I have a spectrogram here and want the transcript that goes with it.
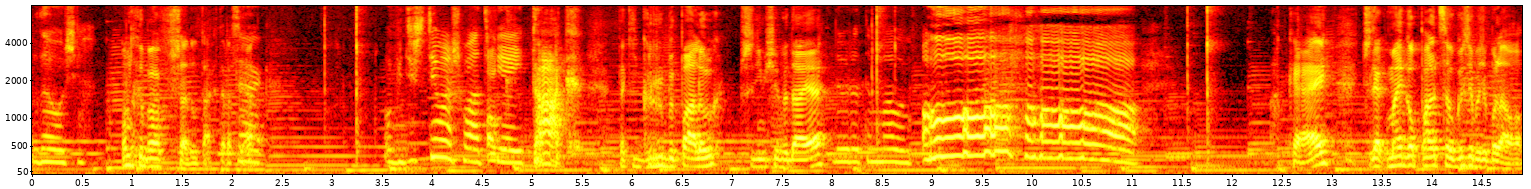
Udało się. On chyba wszedł, tak, teraz Tak. ja. O, widzisz, masz łatwiej. O, tak! Taki gruby paluch przy nim się wydaje. Dobra, tym małym. O! Okej. Czyli jak mojego palca ugryzie, będzie bolało.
